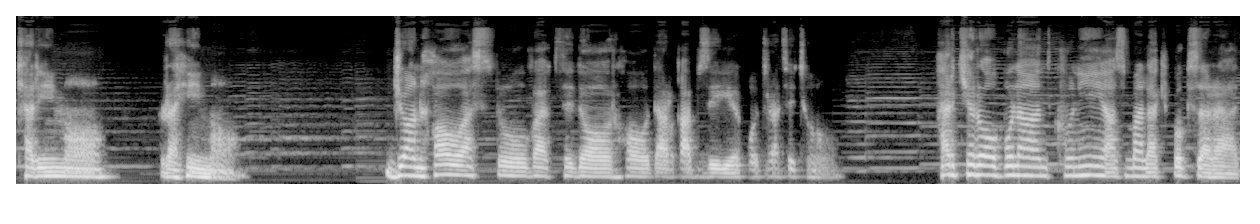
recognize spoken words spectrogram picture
کریما رحیما. جانها است و اقتدارها در قبضه قدرت تو. هر که را بلند کنی از ملک بگذرد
